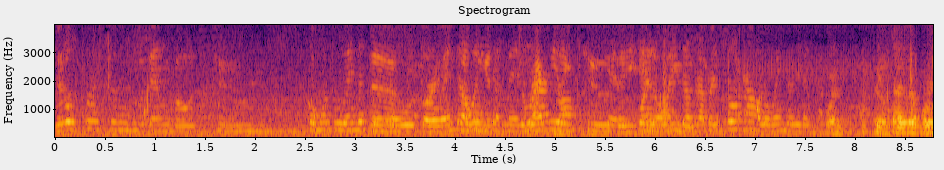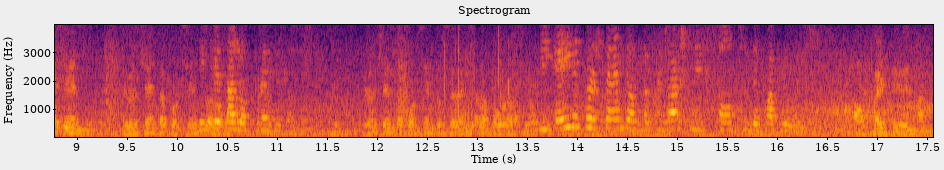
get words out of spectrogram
middle person who then goes to ¿Cómo tú vendes tu The- producto? ¿Lo vendes a un intermediario? que después lo end vende a otra persona o lo vende directamente? Bueno, el 80%, el 80% ¿Y de qué la- tal los precios también? el 80% se vende a la población, The 80% of the production is sold to the population, a oferta y demanda.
